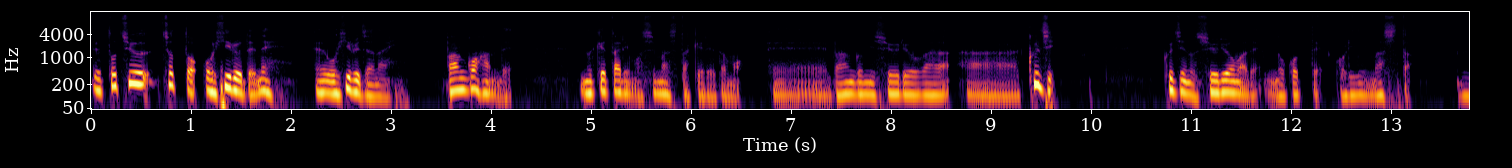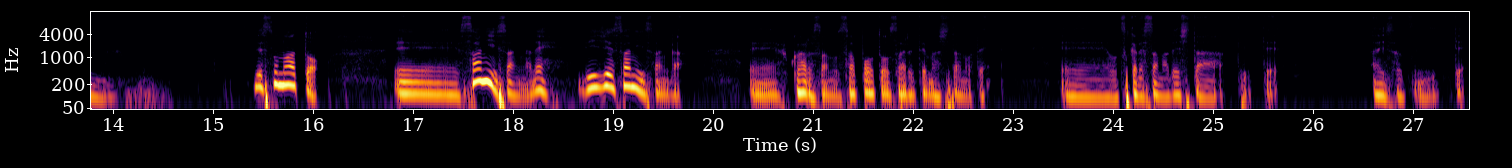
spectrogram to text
で、途中ちょっとお昼でね、えお昼じゃない。晩ご飯で抜けたりもしましたけれども、えー、番組終了が9時。9時の終了まで残っておりました。うん、で、その後、えー、サニーさんがね、DJ サニーさんが、えー、福原さんのサポートをされてましたので、え、お疲れ様でしたって言って挨拶に行って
